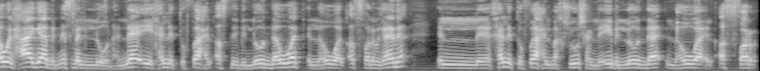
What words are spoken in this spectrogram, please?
أول حاجة بالنسبة للون هنلاقي خل التفاح الأصلي باللون دوت اللي هو الأصفر الغامق خل التفاح المغشوش هنلاقيه باللون ده اللي هو الأصفر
